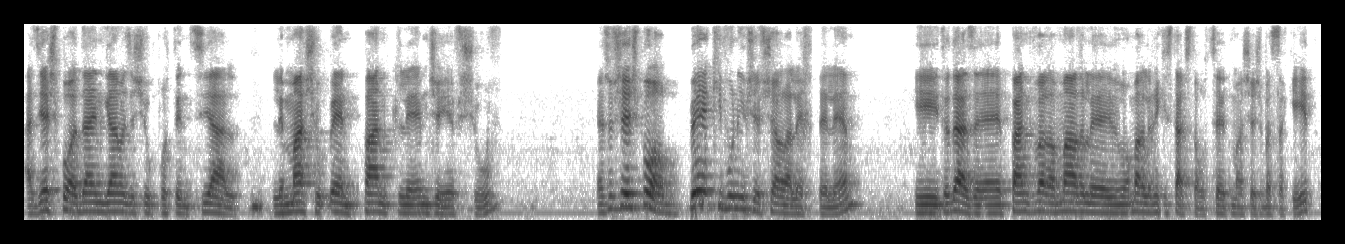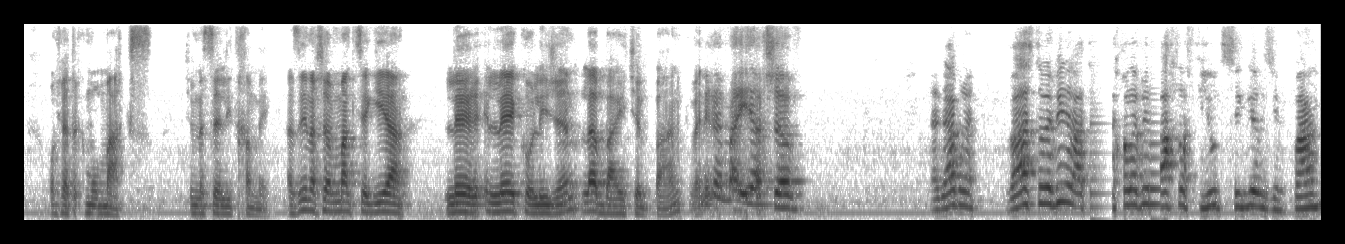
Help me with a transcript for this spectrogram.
אז יש פה עדיין גם איזשהו פוטנציאל למשהו בין פאנק ל-MJF שוב. אני חושב שיש פה הרבה כיוונים שאפשר ללכת אליהם, כי אתה יודע, זה, פאנק כבר אמר, ל, הוא אמר לריקי סטארקס, אתה רוצה את מה שיש בשקית, או שאתה כמו מקס, שמנסה להתחמק. אז הנה עכשיו מקס יגיע לקוליז'ן, לבית של פאנק, ונראה מה יהיה עכשיו. לגמרי. ואז אתה מבין, אתה יכול להבין אחלה feud singles עם פאנק,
